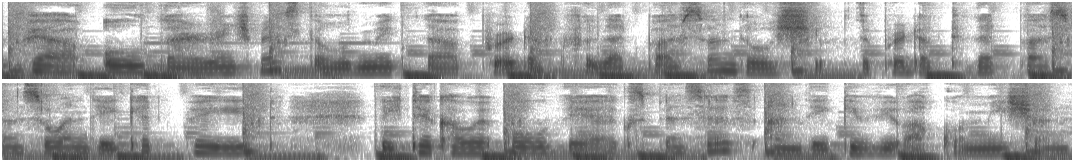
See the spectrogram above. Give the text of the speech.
prepare all the arrangements that will make the product for that person. They will ship the product to that person. So when they get paid, they take away all their expenses and they give you a commission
